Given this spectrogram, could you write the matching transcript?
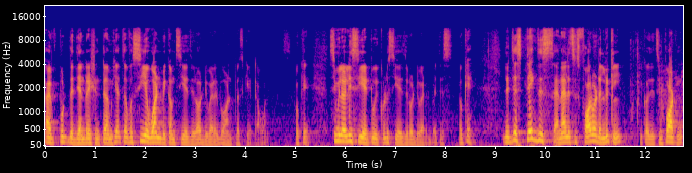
I have put the generation term here. So, for C A 1 becomes C A 0 divided by 1 plus k tau 1. Okay. Similarly, C A 2 equal to C A 0 divided by this. Okay. Let us just take this analysis forward a little because it is important.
